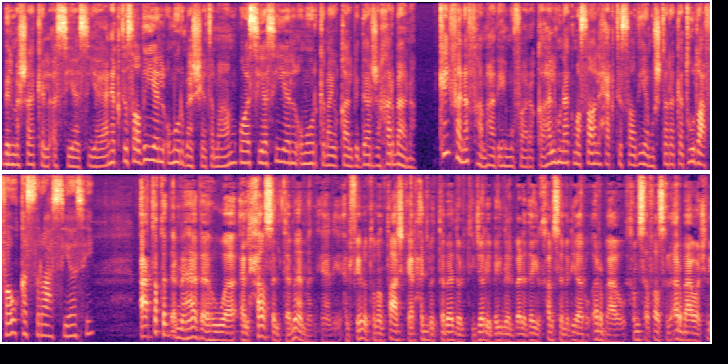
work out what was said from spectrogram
بالمشاكل السياسية، يعني اقتصاديا الأمور ماشية تمام وسياسيا الأمور كما يقال بالدارجه خربانة. كيف نفهم هذه المفارقة؟ هل هناك مصالح اقتصادية مشتركة توضع فوق الصراع السياسي؟ أعتقد أن هذا هو الحاصل تماما. يعني 2018 كان حجم التبادل التجاري بين البلدين 5 مليار و4 و5.24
